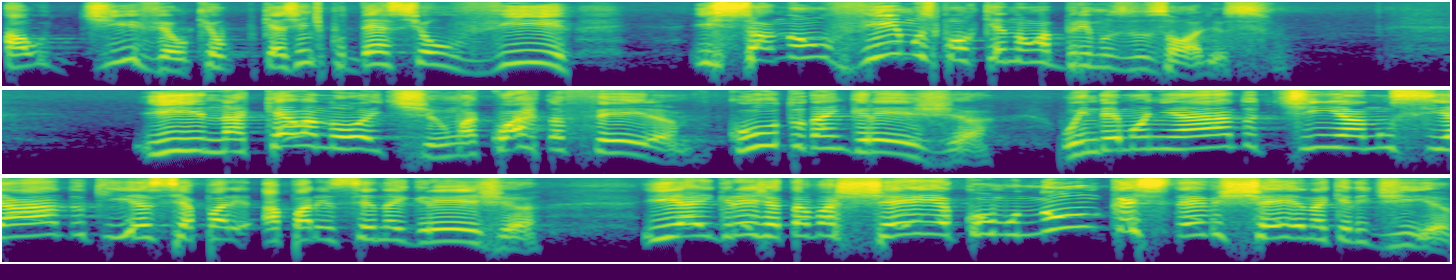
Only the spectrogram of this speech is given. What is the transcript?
audível, que, eu, que a gente pudesse ouvir, e só não ouvimos porque não abrimos os olhos. E naquela noite, uma quarta-feira, culto da igreja, o endemoniado tinha anunciado que ia se apare aparecer na igreja. E a igreja estava cheia como nunca esteve cheia naquele dia.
